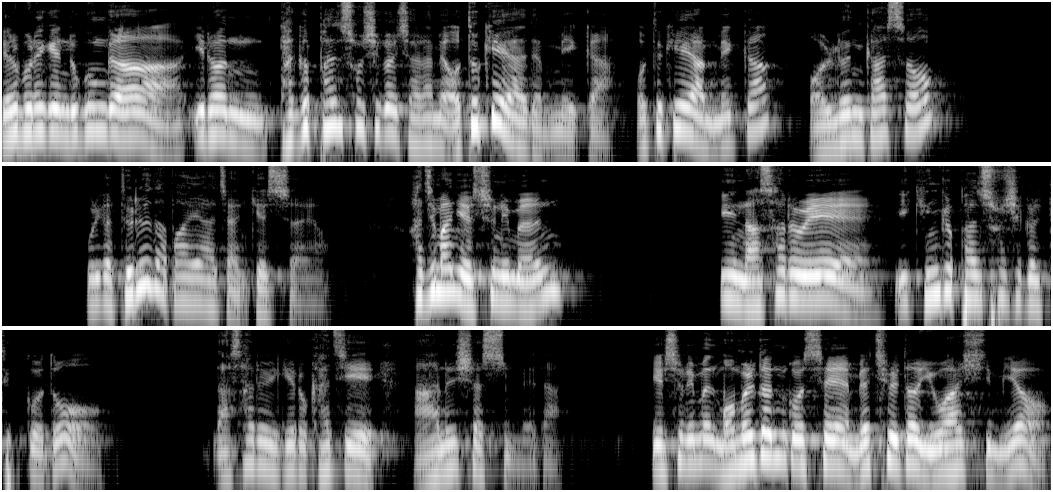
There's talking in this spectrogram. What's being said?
여러분에게 누군가 이런 다급한 소식을 전하면 어떻게 해야 됩니까? 어떻게 해야 합니까? 얼른 가서 우리가 들여다봐야 하지 않겠어요? 하지만 예수님은 이 나사로의 이 긴급한 소식을 듣고도 나사로에게로 가지 않으셨습니다. 예수님은 머물던 곳에 며칠 더 유하시며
